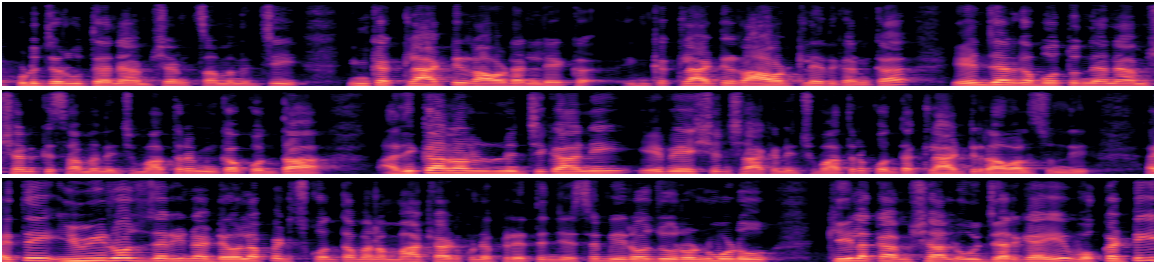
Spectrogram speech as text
ఎప్పుడు జరుగుతాయనే అంశానికి సంబంధించి ఇంకా క్లారిటీ రావడం లేక ఇంకా క్లారిటీ రావట్లేదు కనుక ఏం జరగబోతుంది అనే అంశానికి సంబంధించి మాత్రం ఇంకా కొంత అధికారాల నుంచి కానీ ఏవియేషన్ శాఖ నుంచి మాత్రం కొంత క్లారిటీ రావాల్సి ఉంది అయితే ఈ రోజు జరిగిన డెవలప్మెంట్స్ కొంత మనం మాట్లాడుకునే ప్రయత్నం చేసాం. ఈరోజు రెండు మూడు కీలక అంశాలు జరిగాయి. ఒకటి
